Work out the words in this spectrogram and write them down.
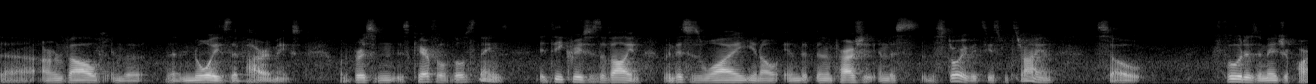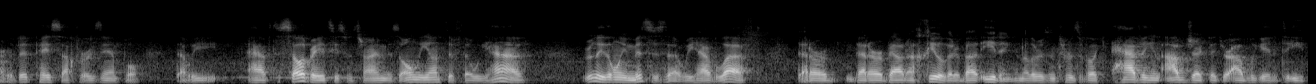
uh, are involved in the, the noise that para makes. When a person is careful of those things, it decreases the volume. I mean, this is why you know in the in the parasha in this in the story of Yitzis Mitzrayim, so food is a major part of it. Pesach, for example, that we have to celebrate Yitzis Mitzrayim is only yontif that we have, really the only mitzvahs that we have left that are that are about achil, that are about eating. In other words, in terms of like having an object that you're obligated to eat.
